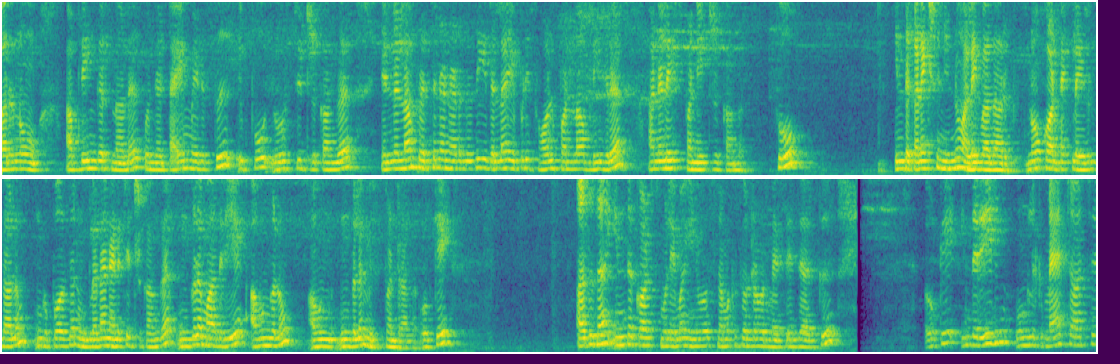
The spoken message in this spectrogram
வரணும் அப்படிங்கிறதுனால கொஞ்சம் டைம் எடுத்து இப்போது யோசிச்சுட்ருக்காங்க என்னெல்லாம் பிரச்சனை நடந்தது இதெல்லாம் எப்படி சால்வ் பண்ணலாம் அப்படிங்கிற அனலைஸ் பண்ணிகிட்ருக்காங்க ஸோ இந்த கனெக்ஷன் இன்னும் அலைவாக தான் இருக்குது நோ காண்டாக்டில் இருந்தாலும் உங்கள் பர்சன் உங்களை தான் நினச்சிட்ருக்காங்க உங்களை மாதிரியே அவங்களும் அவங்க உங்களை மிஸ் பண்ணுறாங்க ஓகே அதுதான் இந்த கார்ட்ஸ் மூலயமா யூனிவர்ஸ் நமக்கு சொல்கிற ஒரு மெசேஜாக இருக்குது ஓகே இந்த ரீடிங் உங்களுக்கு மேட்ச் ஆச்சு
